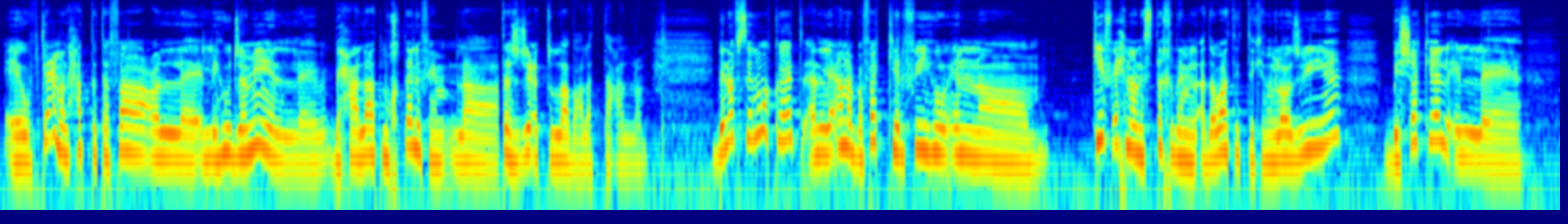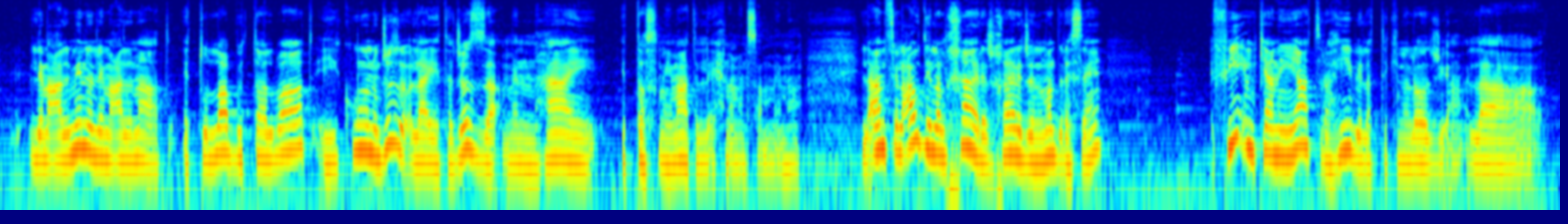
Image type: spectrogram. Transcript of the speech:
إيه، وبتعمل حتى تفاعل اللي هو جميل بحالات مختلفة لتشجيع الطلاب على التعلم. بنفس الوقت اللي أنا بفكر فيه إنه كيف إحنا نستخدم الأدوات التكنولوجية بشكل اللي لمعلمين ولمعلمات. الطلاب والطالبات يكونوا جزء لا يتجزأ من هاي التصميمات اللي إحنا بنصممها. الآن في العودة للخارج خارج المدرسة في إمكانيات رهيبة للتكنولوجيا ل...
